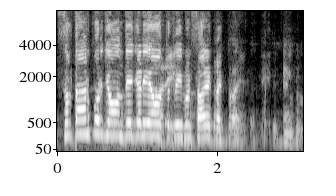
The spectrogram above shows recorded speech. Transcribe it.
ਸੁਲਤਾਨਪੁਰ ਜ਼ੋਨ ਦੇ ਜਿਹੜੇ ਆ ਉਹ ਤਕਰੀਬਨ ਸਾਰੇ ਟਰੈਕਟਰ ਆਏ। ਥੈਂਕ ਯੂ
